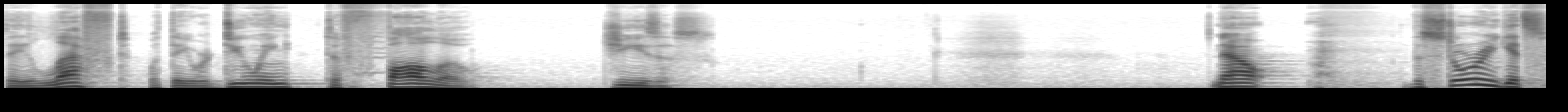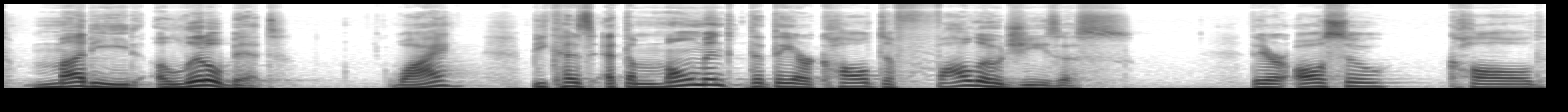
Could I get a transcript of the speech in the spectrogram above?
they left what they were doing to follow Jesus. Now, the story gets muddied a little bit. Why? Because at the moment that they are called to follow Jesus, they are also called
